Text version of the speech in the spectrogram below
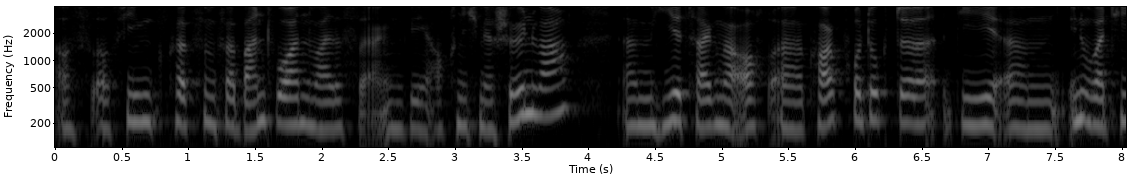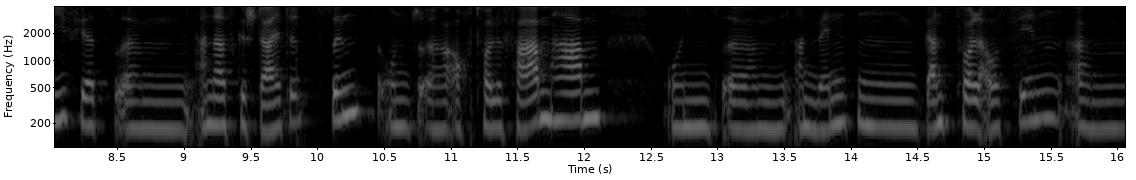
aus, aus vielen Köpfen verbannt worden, weil es irgendwie auch nicht mehr schön war. Ähm, hier zeigen wir auch äh, Korkprodukte, die ähm, innovativ jetzt ähm, anders gestaltet sind und äh, auch tolle Farben haben und ähm, an Wänden ganz toll aussehen. Ähm,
